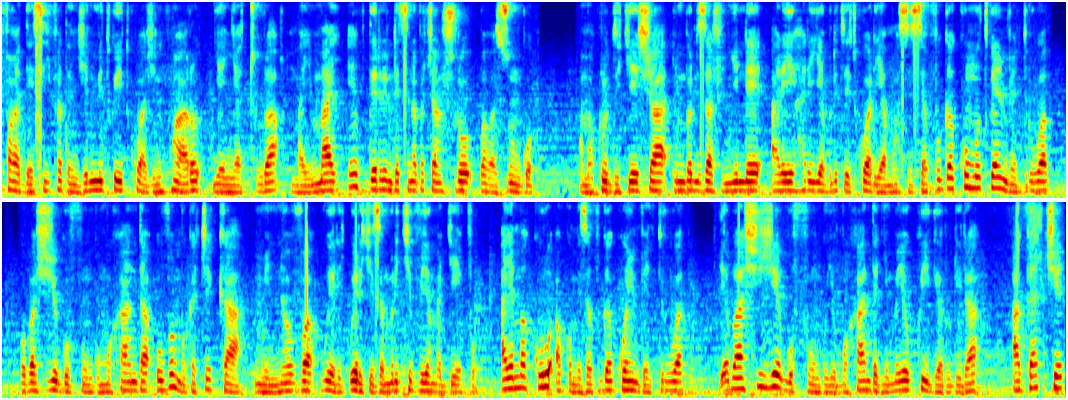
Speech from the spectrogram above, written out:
FRDC ifatanyije n'imitwe yitwaje intwaro ya Nyatura, Maimai, FDLR ndetse n'abacanshuro b'abazungu. Amakuru dukesha imboni zacu nyine ari hariya muri teritwari ya Masisi avuga ko umutwe wa M23 wabashije gufunga umuhanda uva mu gace ka Minova werekeza muri Kivu y'Amajyepfo. Aya makuru akomeza avuga ko M23 yabashije gufunga uyu muhanda nyuma yo kwigarurira agace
